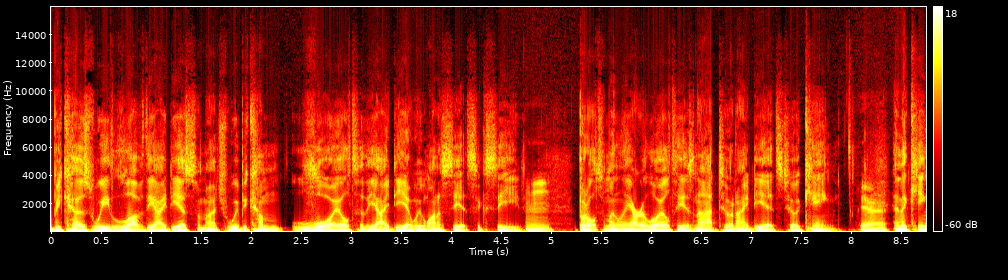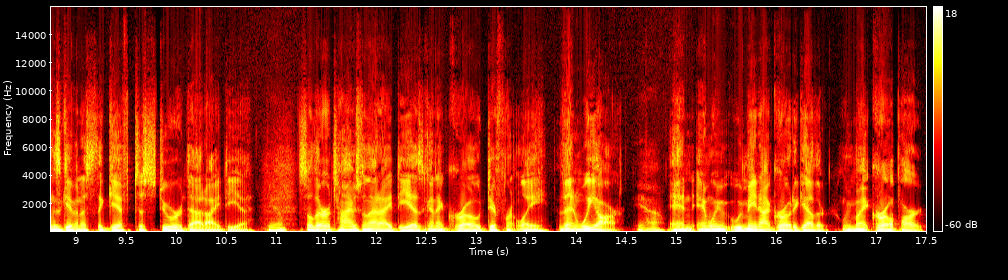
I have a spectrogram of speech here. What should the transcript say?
because we love the idea so much, we become loyal to the idea and we want to see it succeed. But ultimately, our loyalty is not to an idea, it's to a king. Yeah. And the king's given us the gift to steward that idea. Yeah. So there are times when that idea is going to grow differently than we are. Yeah. And and we, we may not grow together. We might grow apart.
